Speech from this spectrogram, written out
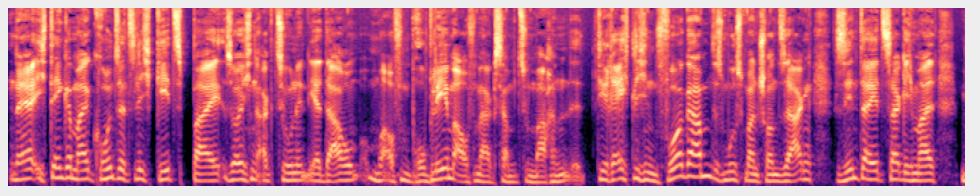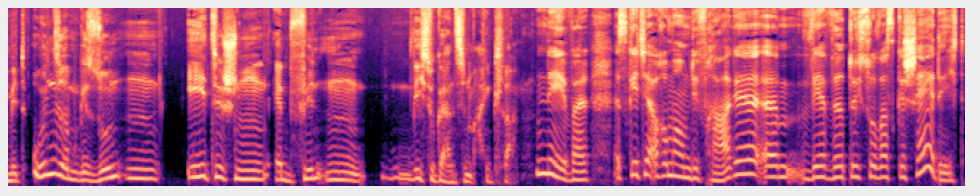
Naja, ich denke mal, grundsätzlich geht es bei solchen Aktionen eher darum, um auf ein Problem aufmerksam zu machen. Die rechtlichen Vorgaben, das muss man schon sagen, sind da jetzt, sage ich mal, mit unserem gesunden ethischen Empfinden nicht so ganz im Einklang. Nee, weil es geht ja auch immer um die Frage, ähm, wer wird durch sowas geschädigt?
